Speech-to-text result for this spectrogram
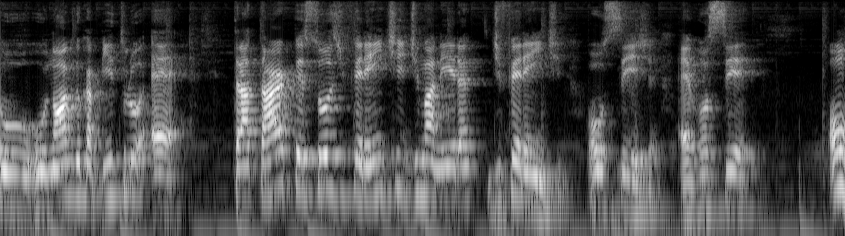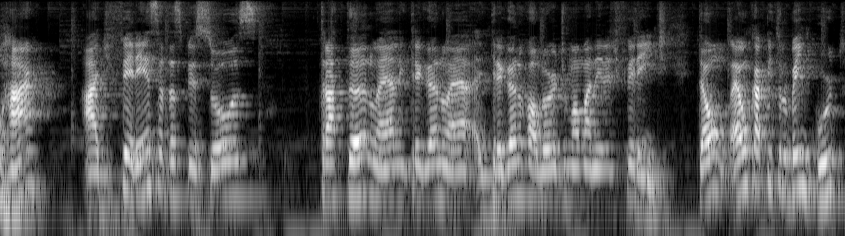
o, o nome do capítulo é Tratar pessoas diferentes de maneira diferente, ou seja, é você honrar a diferença das pessoas, tratando ela, entregando ela, entregando valor de uma maneira diferente. Então é um capítulo bem curto,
